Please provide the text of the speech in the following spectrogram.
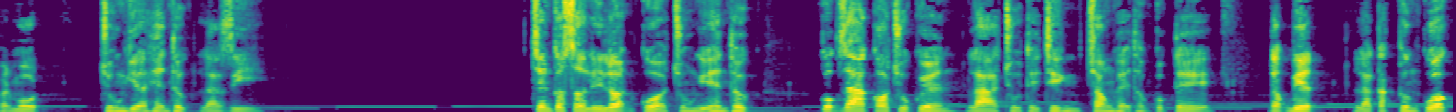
Phần 1. Chủ nghĩa hiện thực là gì? Trên cơ sở lý luận của chủ nghĩa hiện thực, quốc gia có chủ quyền là chủ thể chính trong hệ thống quốc tế, đặc biệt là các cường quốc,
